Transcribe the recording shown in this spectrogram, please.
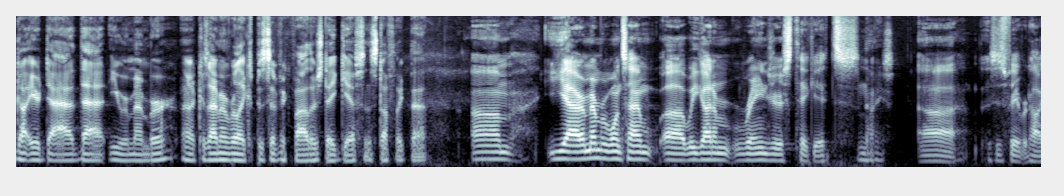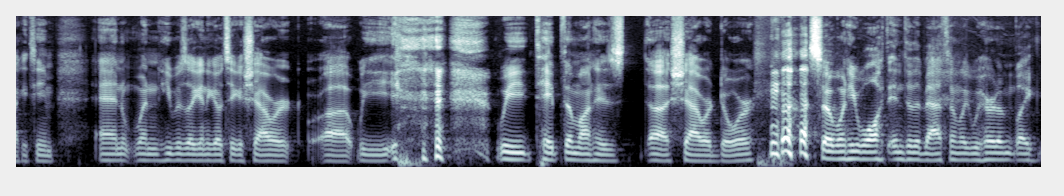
got your dad that you remember? Because I remember like specific Father's Day gifts and stuff like that. Um. Yeah, I remember one time uh, we got him Rangers tickets. Nice. uh, it's his favorite hockey team. And when he was like gonna go take a shower, uh, we we taped them on his uh, shower door. so when he walked into the bathroom, like we heard him like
